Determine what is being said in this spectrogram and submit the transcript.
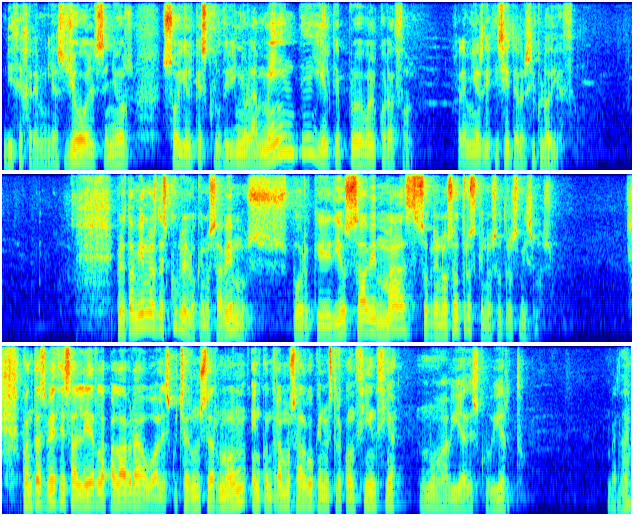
dice Jeremías. Yo, el Señor, soy el que escudriño la mente y el que pruebo el corazón. Jeremías 17, versículo 10. Pero también nos descubre lo que no sabemos, porque Dios sabe más sobre nosotros que nosotros mismos. ¿Cuántas veces al leer la palabra o al escuchar un sermón encontramos algo que nuestra conciencia no había descubierto? ¿Verdad?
